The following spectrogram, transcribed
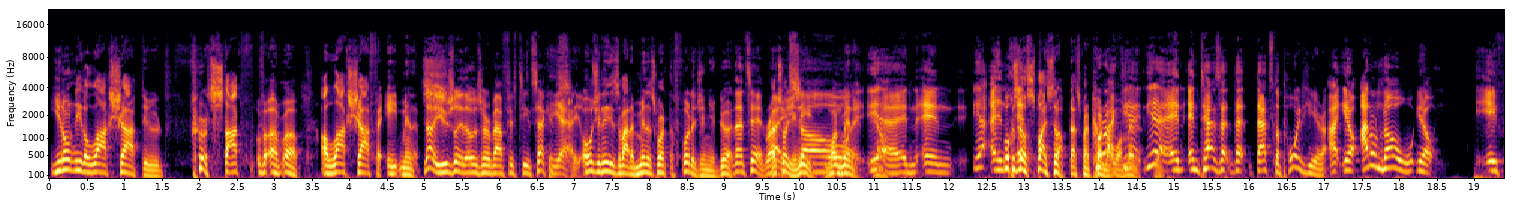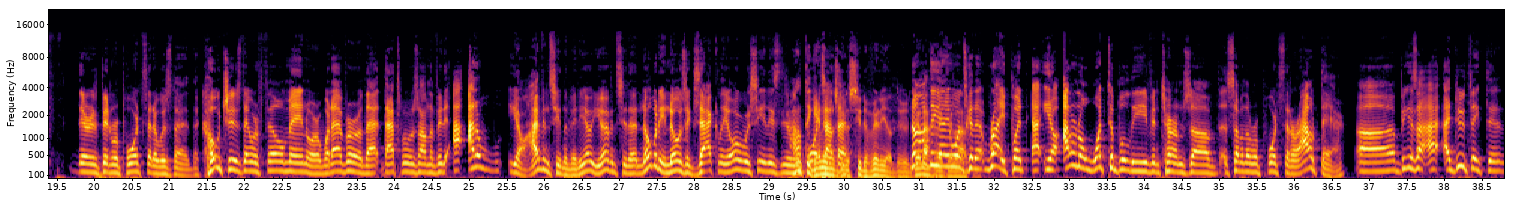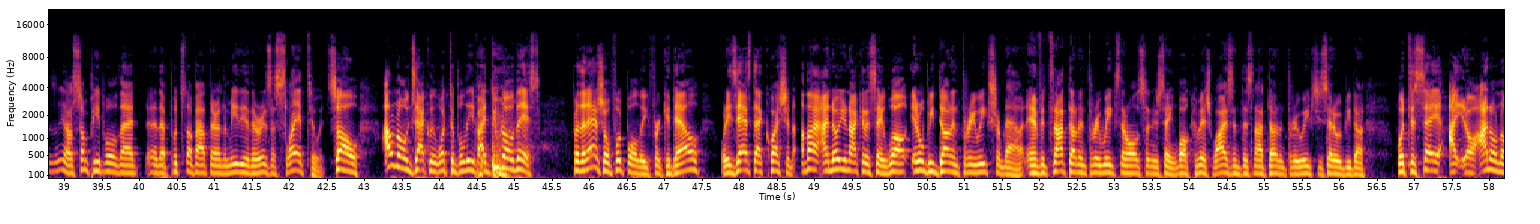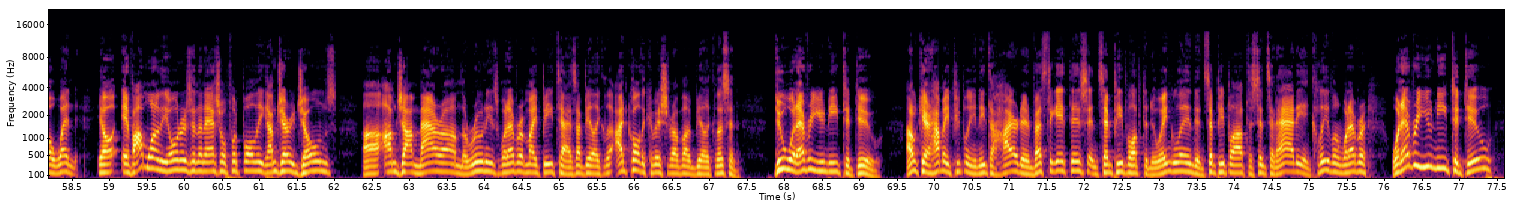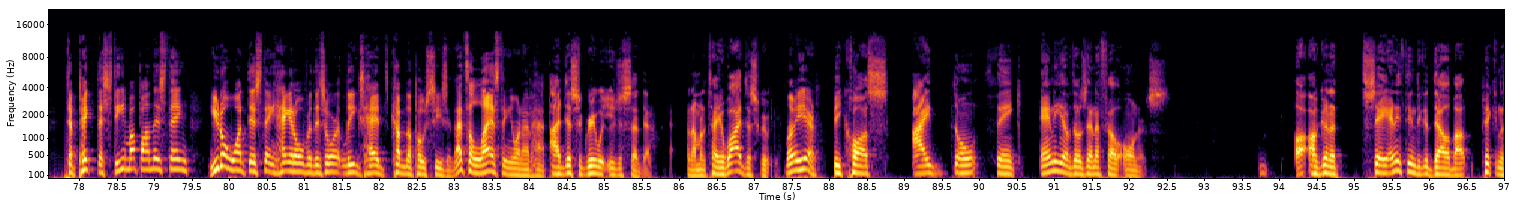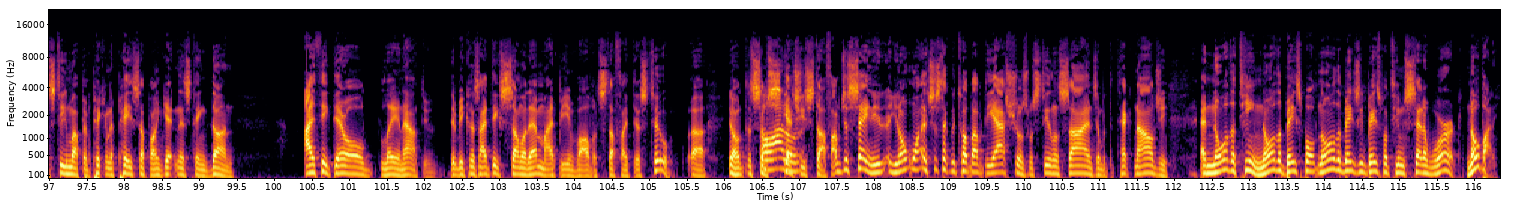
you don't need a lock shot, dude, for stock uh, uh, a lock shot for eight minutes. No, usually those are about 15 seconds. yeah, all you need is about a minute's worth of footage, and you're good. That's it, right? That's what you So, need. One minute. you know. Yeah, and and yeah, and Well, because they'll and- spice it up. That's my point. about correct. one Yeah, minute. yeah, and and Taz, that, that that's the point here. I you know I don't know you know if there has been reports that it was the the coaches they were filming or whatever, or that that's what was on the video. I, I don't you know I haven't seen the video. You haven't seen that. Nobody knows exactly. Or we're seeing these, these I don't think anyone's going to see the video, dude. No, They're I don't think anyone's going to. Right, but uh, you know, I don't know what to believe in terms of some of the reports that are out there, uh, because I, I do think that you know some people that uh, that put stuff out there in the media, there is a slant to it. So I don't know exactly what to believe. I do know this for the National Football League for Goodell when he's asked that question. Not, I know you're not going to say, "Well, it'll be done in three weeks from now," and if it's not done in three weeks, then all of a sudden you're saying, "Well, Commish, why isn't this not done in three weeks?" You said it would be done. But to say, I you know, I don't know when. You know, if I'm one of the owners in the National Football League, I'm Jerry Jones. Uh, I'm John Mara. I'm the Rooneys, whatever it might be. Taz, I'd be like, I'd call the commissioner up. I'd be like, listen, do whatever you need to do. I don't care how many people you need to hire to investigate this and send people up to New England and send people out to Cincinnati and Cleveland, whatever. Whatever you need to do to pick the steam up on this thing, you don't want this thing hanging over this or- league's head come the postseason. That's the last thing you want to have happen. I disagree with what you just said there, and I'm going to tell you why I disagree with you. Let me hear. because I don't think any of those NFL owners are, are going to say anything to Goodell about picking the steam up and picking the pace up on getting this thing done. I think they're all laying out, dude, because I think some of them might be involved with stuff like this too. Uh, you know, there's some Oh, sketchy stuff. I'm just saying, you, you don't want. It's just like we talked about with the Astros with stealing signs and with the technology, and no other team, no other baseball, no other Major League Baseball team said a word. Nobody.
